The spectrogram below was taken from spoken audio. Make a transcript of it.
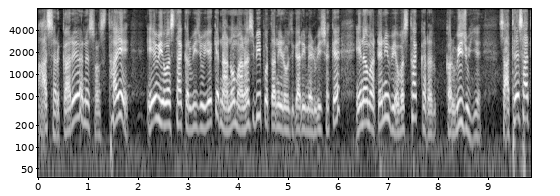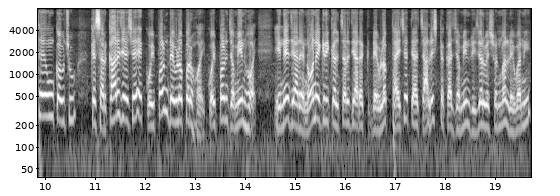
આ સરકારે અને સંસ્થાએ એ વ્યવસ્થા કરવી જોઈએ કે નાનો માણસ બી પોતાની રોજગારી મેળવી શકે. એના માટેની વ્યવસ્થા કર- કરવી જોઈએ. સાથે સાથે હું કહું છું કે સરકાર જે છે, એ કોઈપણ ડેવલપર હોય, કોઈ પણ જમીન હોય, એને જ્યારે નોન એગ્રીકલ્ચર જ્યારે ડેવલપ થાય છે ત્યારે ચાલીસ ટકા જમીન રિઝર્વેશનમાં લેવાની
